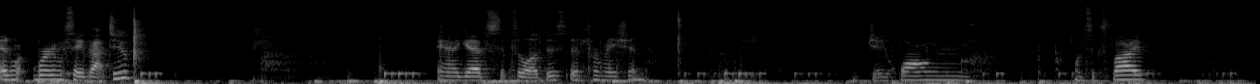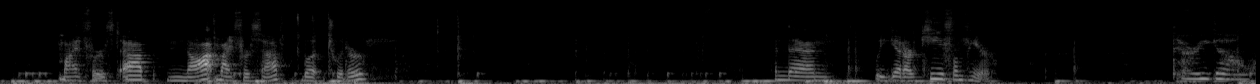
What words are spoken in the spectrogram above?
And we're going to save that too. And I guess fill out this information. J Huang 165. My first app, not my first app, but Twitter. And then we get our key from here. There we go.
